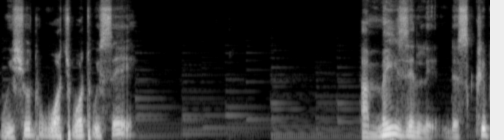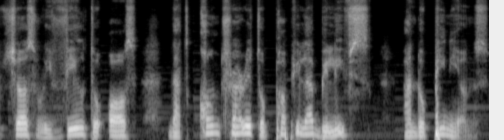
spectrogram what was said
we should watch what we say. Amazingly, the scriptures reveal to us that, contrary to popular beliefs and opinions,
